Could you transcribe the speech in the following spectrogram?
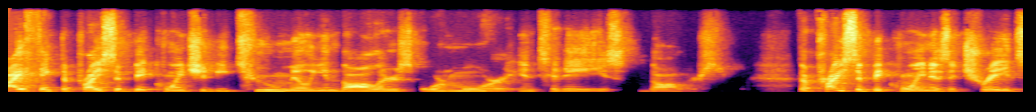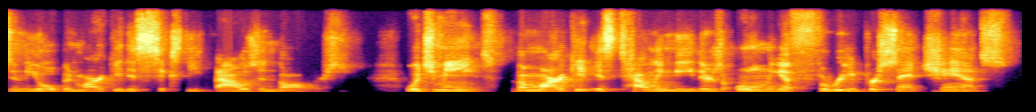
I think the price of Bitcoin should be $2 million or more in today's dollars. The price of Bitcoin as it trades in the open market is $60,000, which means the market is telling me there's only a 3% chance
